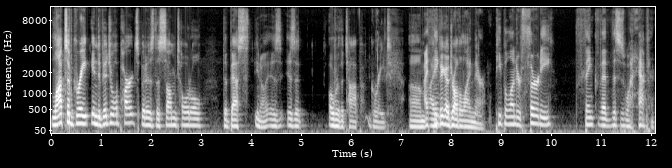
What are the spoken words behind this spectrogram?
Lots of great individual parts, but is the sum total the best? You know, is is it over the top great? Um, I I, think- think, I draw the line there. people under 30 think that this is what happened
